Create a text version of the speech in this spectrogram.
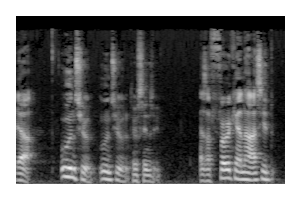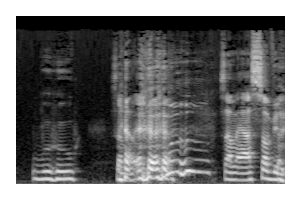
Ja, uden tvivl, uden tvivl. Det er jo sindssygt. Altså, Ferg han har sit woohoo, som, som er så vildt.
